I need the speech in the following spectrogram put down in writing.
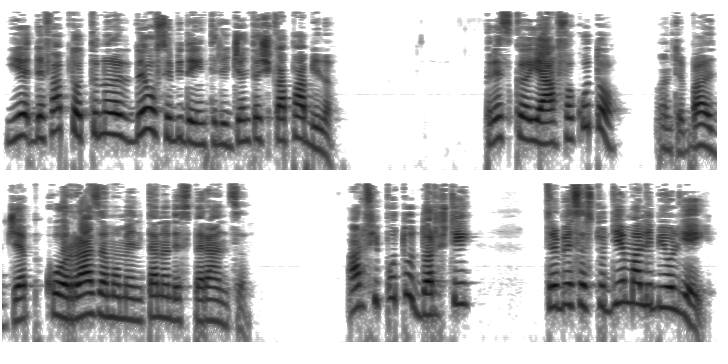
E, de fapt, o tânără deosebit de inteligentă și capabilă. Crezi că ea a făcut-o? întreba Jeb cu o rază momentană de speranță. Ar fi putut, doar știi, trebuie să studiem alibiul ei.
